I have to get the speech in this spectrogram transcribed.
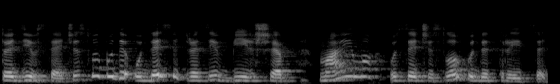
тоді все число буде у 10 разів більше. Маємо усе число буде 30.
